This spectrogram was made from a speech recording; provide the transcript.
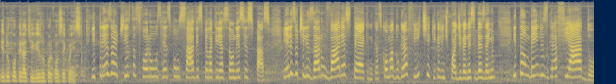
e do cooperativismo por consequência. E três artistas foram os responsáveis pela criação desse espaço. E eles utilizaram várias técnicas, como a do grafite, aqui que a gente pode ver nesse desenho, e também do esgrafiado,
